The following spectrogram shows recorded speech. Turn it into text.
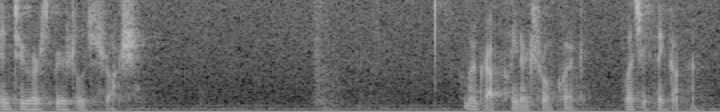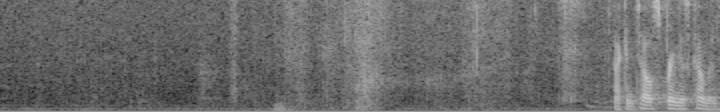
into our spiritual destruction. I'm going to grab Kleenex real quick. Let you think on that. I can tell spring is coming.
